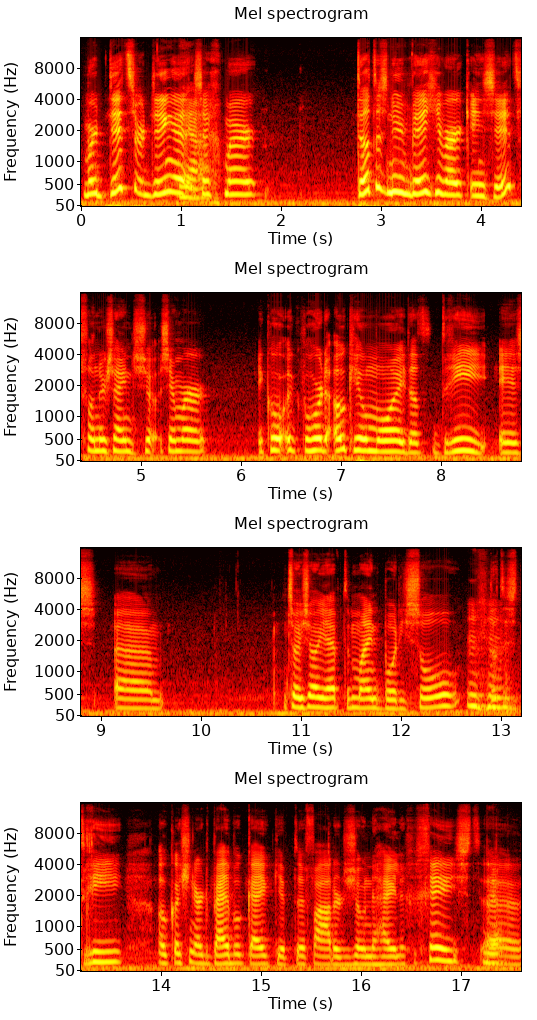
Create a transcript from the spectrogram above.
Maar dit soort dingen, Ja. zeg maar, dat is nu een beetje waar ik in zit. Van er zijn, zo, zeg maar, ik, ik hoorde ook heel mooi dat drie is, ehm, sowieso je hebt de mind, body, soul. Mhm. Dat is drie. Ook als je naar de Bijbel kijkt, je hebt de Vader, de Zoon, de Heilige Geest. Ja. Eh,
